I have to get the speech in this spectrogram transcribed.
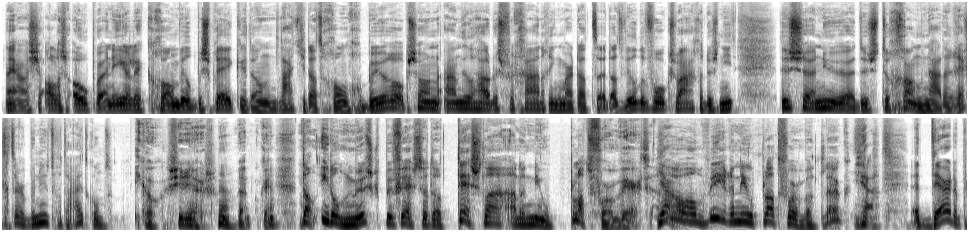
Nou ja, als je alles open en eerlijk gewoon wilt bespreken, dan laat je dat gewoon gebeuren op zo'n aandeelhoudersvergadering. Maar dat, uh, dat wilde Volkswagen dus niet. Dus nu dus de gang naar de rechter. Benieuwd wat eruit komt. Ik ook, serieus. Ja, ja, okay. Dan Elon Musk bevestigt dat Tesla aan een nieuw platform werkt. Ja, oh, alweer een nieuw platform, wat leuk. Ja, het derde platform.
